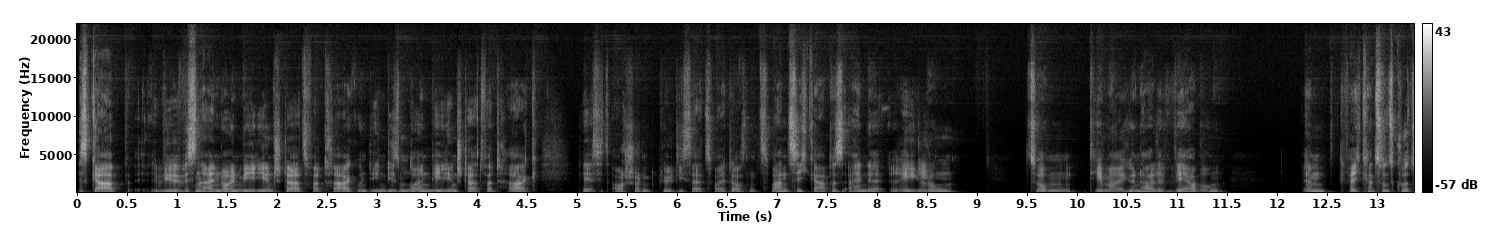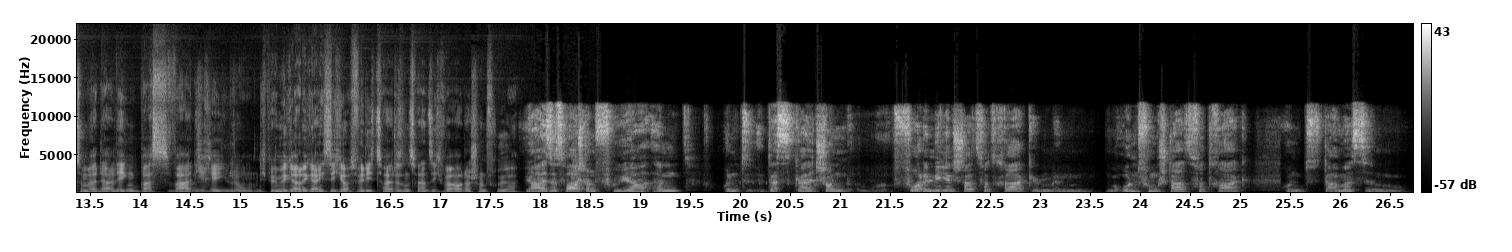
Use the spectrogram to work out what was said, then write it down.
Es gab, wie wir wissen, einen neuen Medienstaatsvertrag und in diesem neuen Medienstaatsvertrag, der ist jetzt auch schon gültig seit 2020, gab es eine Regelung zum Thema regionale Werbung. Ähm, vielleicht kannst du uns kurz nochmal darlegen, was war die Regelung? Ich bin mir gerade gar nicht sicher, ob es wirklich 2020 war oder schon früher. Ja, also es war schon früher ähm, und das galt schon vor dem Medienstaatsvertrag, im, im Rundfunkstaatsvertrag und damals im Paragraph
